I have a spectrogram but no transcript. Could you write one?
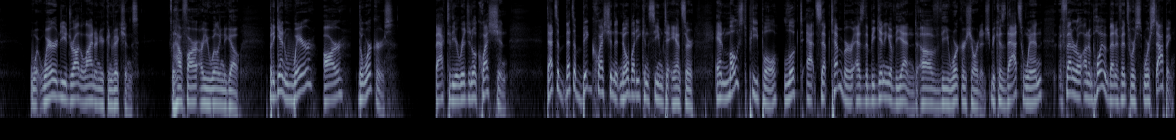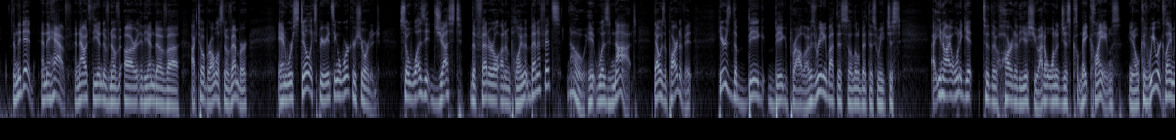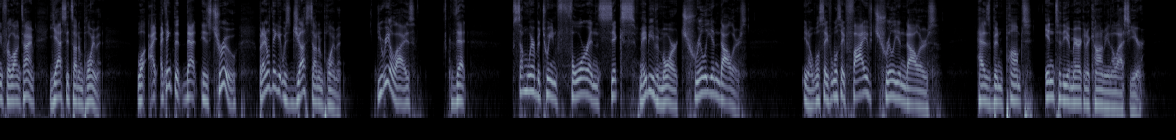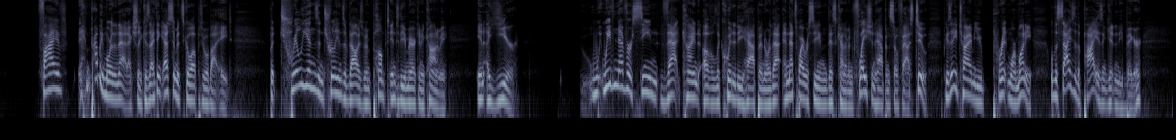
wh- where do you draw the line on your convictions? And how far are you willing to go? But again, where are the workers? Back to the original question. That's a that's a big question that nobody can seem to answer. And most people looked at September as the beginning of the end of the worker shortage because that's when federal unemployment benefits were were stopping. And they did, and they have. And now it's the end of Nov- or the end of uh, October, almost November. and we're still experiencing a worker shortage. So, was it just the federal unemployment benefits? No, it was not. That was a part of it. Here's the big, big problem. I was reading about this a little bit this week. Just, you know, I want to get to the heart of the issue. I don't want to just make claims, you know, because we were claiming for a long time, yes, it's unemployment. Well, I, I think that that is true, but I don't think it was just unemployment. Do you realize that somewhere between four and six, maybe even more, trillion dollars? You know, we'll say we'll say five trillion dollars has been pumped into the American economy in the last year. Five, probably more than that actually, because I think estimates go up to about eight. But trillions and trillions of dollars have been pumped into the American economy in a year. We've never seen that kind of liquidity happen, or that, and that's why we're seeing this kind of inflation happen so fast too. Because anytime you print more money, well, the size of the pie isn't getting any bigger.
